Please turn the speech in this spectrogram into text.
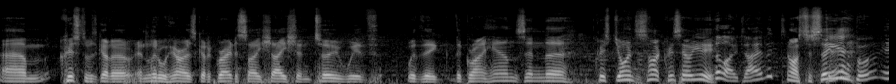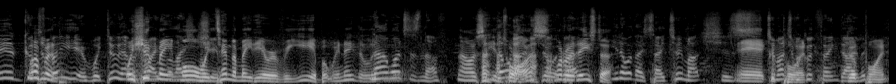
Um, Christopher's got a and Little Hero's got a great association too with with the, the greyhounds. And uh, Chris joins us. Hi, Chris. How are you? Hello, David. Nice to see Yeah, you. good- yeah, good to be here. We do have We should meet more. We tend to meet here every year, but we need to. No, once is enough. No, I see you No, twice. What about Easter? You know what they say? Too much is Yeah, too much point. of a good thing, David. Good point.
